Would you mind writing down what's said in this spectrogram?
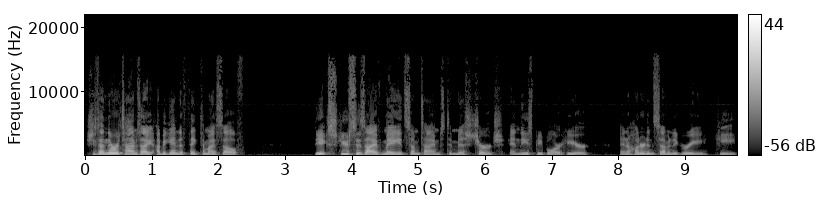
she said there were times I, I began to think to myself, the excuses I've made sometimes to miss church, and these people are here in 107 degree heat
